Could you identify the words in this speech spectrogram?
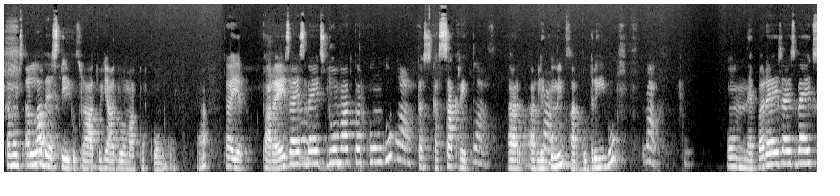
ka mums ar labestīgu prātu jādomā par kungu. Ja? Tā ir pareizais veids domāt par kungu, tas, kas sakrit ar, ar likumiem, ar gudrību, un nepareizais veids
